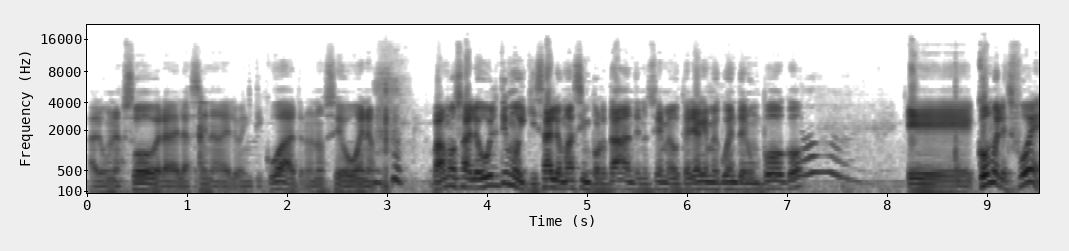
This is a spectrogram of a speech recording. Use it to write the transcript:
alguna sobra de la cena del 24, no sé, bueno. Vamos a lo último y quizá lo más importante, no sé, me gustaría que me cuenten un poco. Eh, ¿Cómo les fue?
